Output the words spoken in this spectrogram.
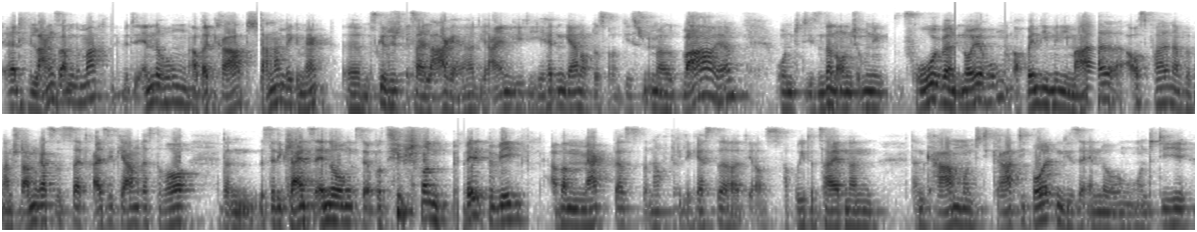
relativ langsam gemacht mit Änderungen, aber gerade dann haben wir gemerkt, äh, es gibt natürlich zwei Lager. Ja. Die einen, die, die hätten gerne noch das, wie es schon immer war, ja. Und die sind dann auch nicht unbedingt froh über Neuerungen, auch wenn die minimal ausfallen. Aber wenn man Stammgast ist seit 30 Jahren im Restaurant, dann ist ja die kleinste Änderung ist ja im Prinzip schon weltbewegend. Aber man merkt, dass dann auch viele Gäste, die aus Favoritezeiten dann, dann kamen und die, gerade die wollten diese Änderungen und die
